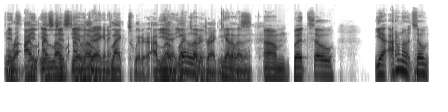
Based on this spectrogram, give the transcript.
It's- I, it- I it's love. just- yeah, I love dragging. Black Twitter. I yeah, love you Black gotta Twitter love it. dragging. You gotta posts. love it. Um, but so, yeah, I don't know. So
